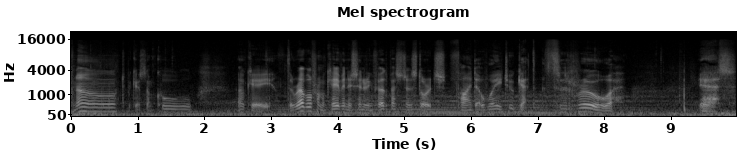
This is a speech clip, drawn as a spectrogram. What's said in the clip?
a note because I'm cool. Okay, the rebel from a cave-in is hindering further passage storage. Find a way to get through. Yes,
